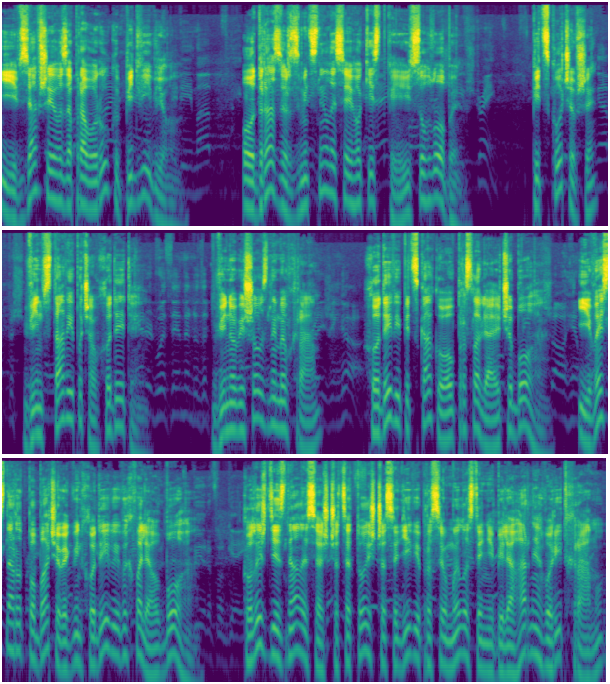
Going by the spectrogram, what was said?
І, взявши його за праву руку, підвів його. Одразу ж зміцнилися його кістки і суглоби. Підскочивши, він встав і почав ходити. Він увійшов з ними в храм, ходив і підскакував, прославляючи Бога. І весь народ побачив, як він ходив і вихваляв Бога. Коли ж дізналися, що це той, що сидів і просив милостині біля гарних воріт храму,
